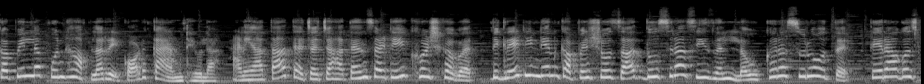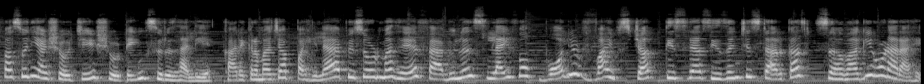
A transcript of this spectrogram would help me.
कपिलनं पुन्हा आपला रेकॉर्ड कायम ठेवला. आणि आता त्याच्या चाहत्यांसाठी खुश खबर द ग्रेट इंडियन कपिल शोचा दुसरा सीझन लवकरच सुरू होतोय. तेरा ऑगस्टपासून या शोची शूटिंग सुरू झाली आहे कार्यक्रमाच्या पहिल्या एपिसोडमध्ये फॅब्युलस लाईफ ऑफ बॉलिवूड वाईफ्सच्या तिसऱ्या सीझनची स्टारकास्ट सहभागी होणार आहे.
